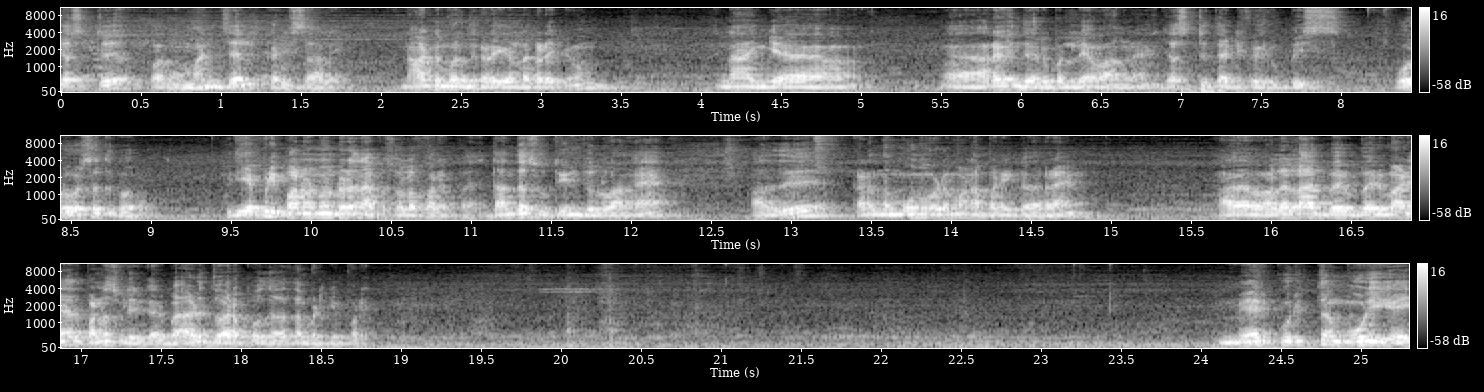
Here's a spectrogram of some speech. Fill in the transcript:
ஜஸ்ட்டு பாருங்கள் மஞ்சள் கரிசாலை. நாட்டு மருந்து கடைகளில் கிடைக்கும். நான் இங்கே அரவிந்த் ஹெர்பல்லே வாங்கினேன். ஜஸ்ட்டு தேர்ட்டி ஃபைவ் ருபீஸ் ஒரு வருஷத்துக்கு வரும். இது எப்படி பண்ணணுன்றதை நான் இப்போ சொல்ல போகிறேன் இப்போ. தந்த சுத்தின்னு சொல்லுவாங்க. அது கடந்த மூணு வருடமாக நான் பண்ணிட்டு வர்றேன். அதை வள்ளலார் பெரு பெருமானே அதை பண்ண சொல்லியிருக்காரு. இப்போ அடுத்து வரப்போகுது. அதை தான் படிக்க போகிறேன் மேற்குறித்த மூலிகை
